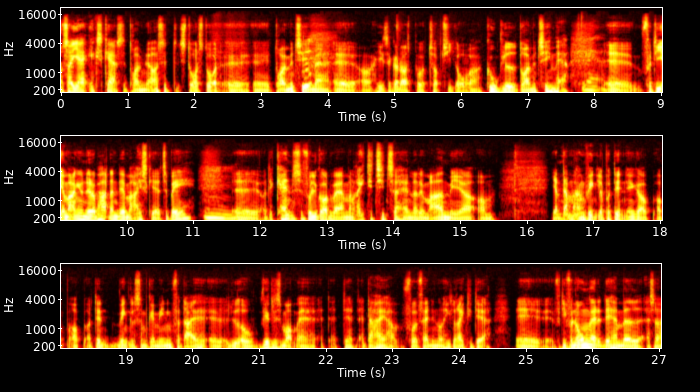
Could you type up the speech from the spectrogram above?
Og så er ja, ekskæreste-drømmene også et stort, stort øh, øh, drømmetema, øh, og helt sikkert også på top 10 over googlede drømmetemaer. Yeah. Øh, fordi at mange jo netop har den der med, ej, skal jeg tilbage? Mm. Øh, og det kan selvfølgelig godt være, men rigtig tit så handler det meget mere om, jamen der er mange vinkler på den, ikke? Og, og, og, og den vinkel, som giver mening for dig, øh, lyder jo virkelig som om, at, at, at, at der har jeg fået fat i noget helt rigtigt der. Øh, fordi for nogen er det det her med, altså,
